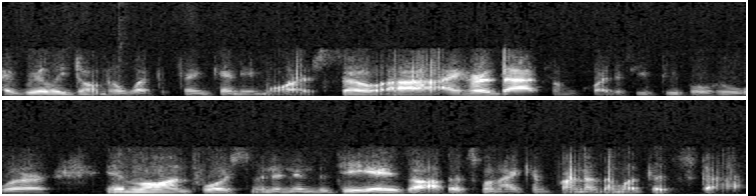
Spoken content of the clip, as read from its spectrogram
I really don't know what to think anymore. So uh, I heard that from quite a few people who were in law enforcement and in the DA's office when I confronted them with this stuff.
